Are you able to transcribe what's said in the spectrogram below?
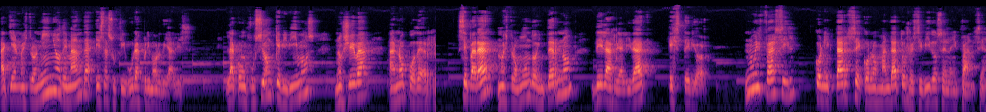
a quien nuestro niño demanda es a sus figuras primordiales. La confusión que vivimos nos lleva a no poder separar nuestro mundo interno de la realidad exterior. No es fácil conectarse con los mandatos recibidos en la infancia.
